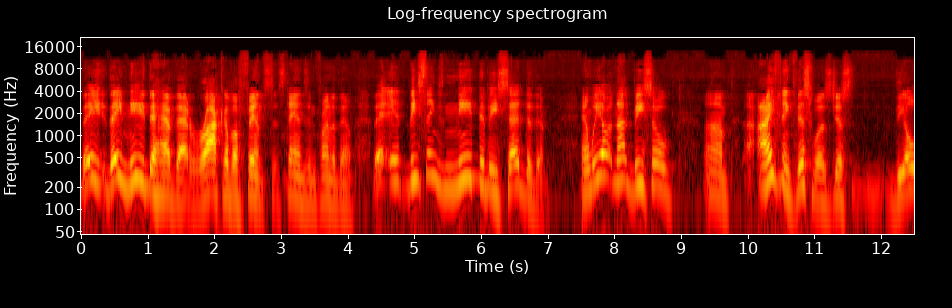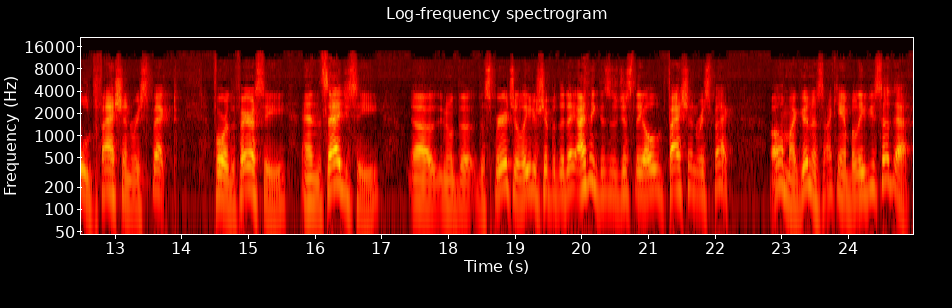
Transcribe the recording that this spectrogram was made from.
They, they need to have that rock of offense that stands in front of them. They, it, these things need to be said to them. And we ought not be so. Um, I think this was just the old fashioned respect for the Pharisee and the Sadducee uh, you know, the, the spiritual leadership of the day. I think this is just the old fashioned respect. Oh my goodness, I can't believe you said that.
